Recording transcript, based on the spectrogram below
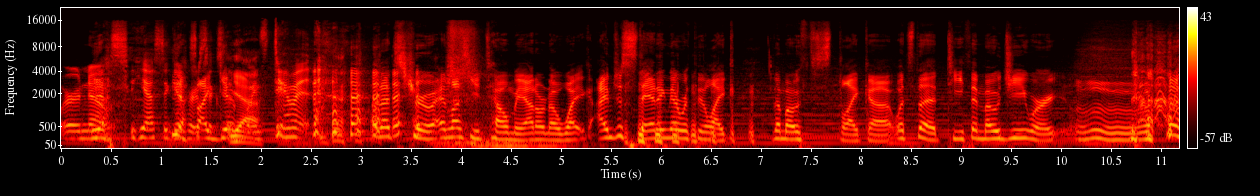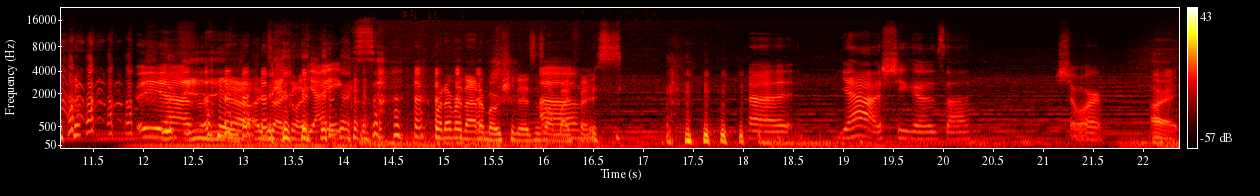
or no, Yes. he has to give Yes, her I six give- hit Yeah. points. Damn it. Oh, that's true. Unless you tell me, I don't know what. I'm just standing there with the like the most like uh what's the teeth emoji where ooh. yeah. Yeah, exactly. Yikes. whatever that emotion is is on my Um, face. uh, yeah, she goes, uh, sure. All right.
